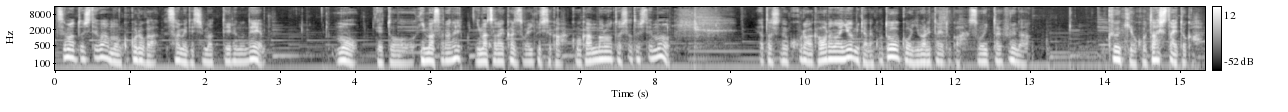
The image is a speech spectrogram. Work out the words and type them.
妻としてはもう心が冷めてしまっているのでもう、えっと、今更ね今更家事とか育児とかこう頑張ろうとしたとしても私の心は変わらないよみたいなことをこう言われたりとかそういった風な空気をこう出したりとか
